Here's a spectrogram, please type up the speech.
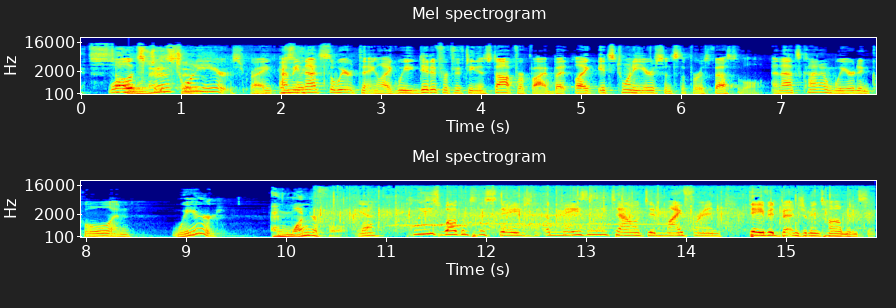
it's so Well, it's, it's 20 years, right? I mean, like- that's the weird thing. Like, we did it for 15 and stopped for five, but like, it's 20 years since the first festival. And that's kind of weird and cool and weird. and wonderful. Yeah. Please welcome to the stage the amazingly talented, my friend, David Benjamin Tomlinson.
